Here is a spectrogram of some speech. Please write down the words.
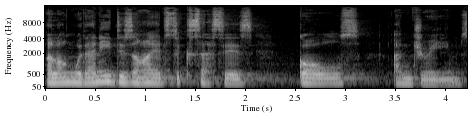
along with any desired successes, goals, and dreams.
